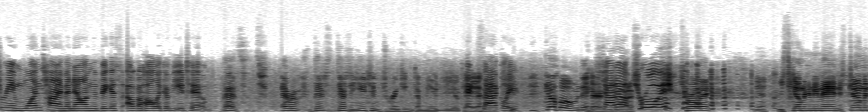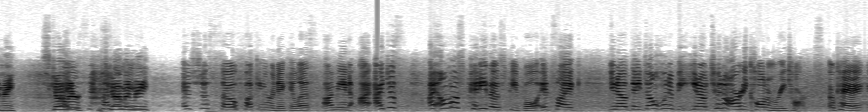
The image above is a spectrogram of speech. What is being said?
stream one time, and now I'm the biggest alcoholic of YouTube. That's every there's there's a YouTube drinking community. Okay, I mean, Exactly. go over there. Shout out wanna- Troy. Troy. Yeah, you scumming to me, man. You're scumming me. Scummer. You scumming me. It's just so fucking ridiculous. I mean, I, I just, I almost pity those people. It's like, you know, they don't want to be, you know, Tuna already called them retards, okay?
